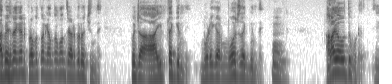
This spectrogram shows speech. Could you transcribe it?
ఆపేసినా కానీ ప్రభుత్వానికి ఎంతో కొంత చెడపేరు వచ్చింది. కొంచెం ఆ ఇది తగ్గింది. మోడీ గారు మోజు తగ్గింది. అలాగే అవుద్ది ఇప్పుడు. ఈ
